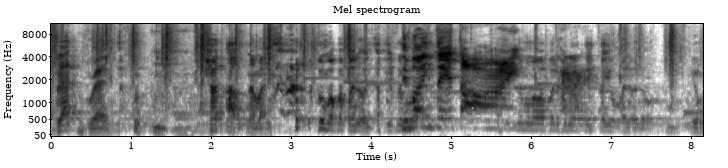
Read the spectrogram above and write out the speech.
flatbread. Shout out naman. Kung mapapanood. Di ba yung Tetay? Kung mapapanood ni Teta yung ano, no, yung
